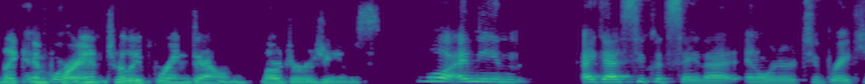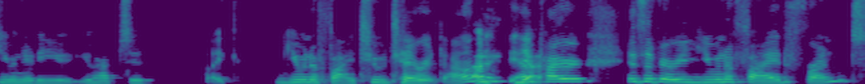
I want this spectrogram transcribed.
like important, Important. to really bring down larger regimes. well, I mean, I guess you could say that in order to break unity, you, have to like unify to tear it down. Like the empire is a very unified front.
